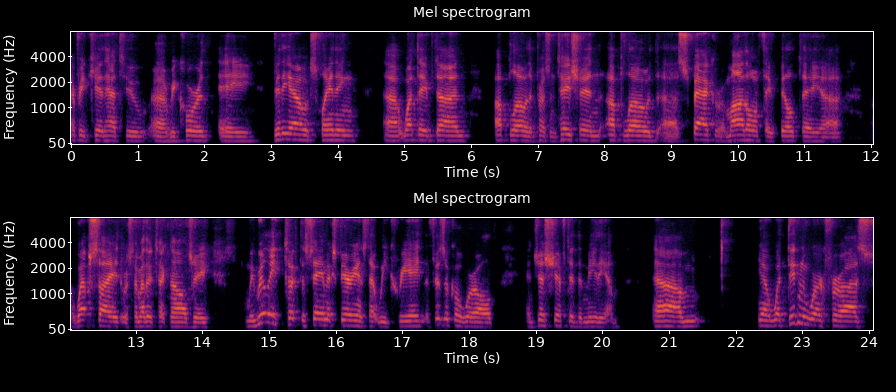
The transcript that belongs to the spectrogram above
Every kid had to uh, record a video explaining uh, what they've done, upload a presentation, upload a spec or a model if they've built a, uh, a website or some other technology. We really took the same experience that we create in the physical world and just shifted the medium. Um, you know, what didn't work for us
